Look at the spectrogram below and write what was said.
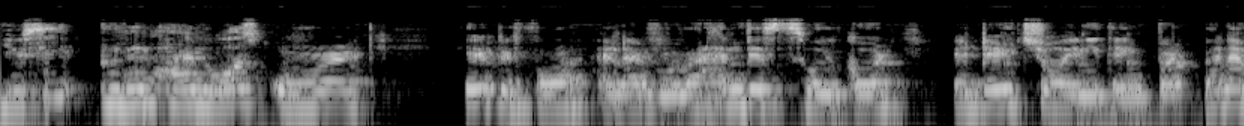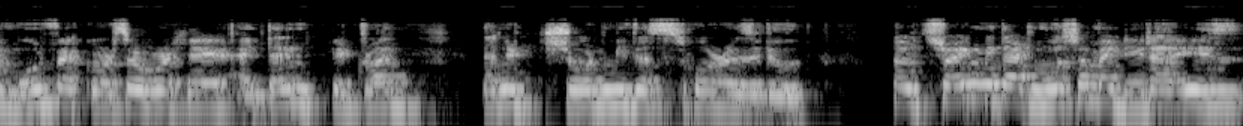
You see, when I was over here before and I ran this whole code, it didn't show anything. But when I moved my cursor over here and then it run, then it showed me this whole residue. So it's showing me that most of my data is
